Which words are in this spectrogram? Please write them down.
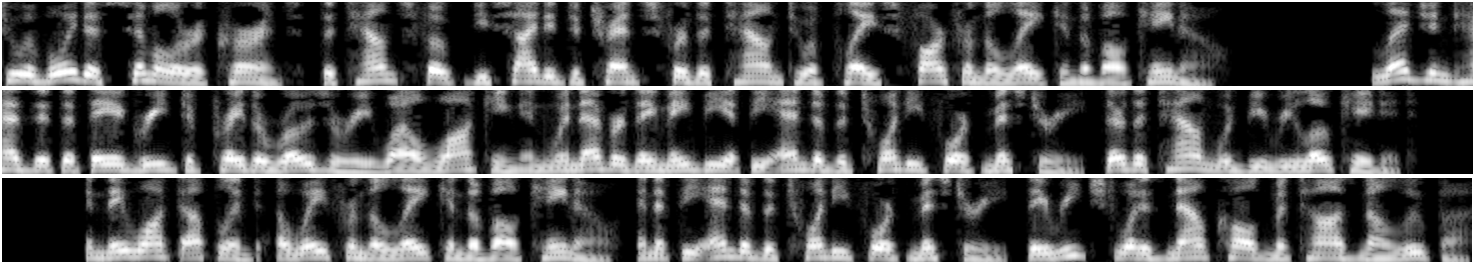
To avoid a similar occurrence, the townsfolk decided to transfer the town to a place far from the lake and the volcano. Legend has it that they agreed to pray the rosary while walking and whenever they may be at the end of the 24th mystery, there the town would be relocated. And they walked upland, away from the lake and the volcano, and at the end of the 24th mystery, they reached what is now called Matas na Lupa.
